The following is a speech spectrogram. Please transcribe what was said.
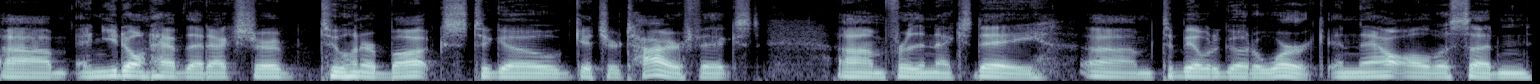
um, and you don't have that extra 200 bucks to go get your tire fixed um, for the next day um, to be able to go to work. And now all of a sudden,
